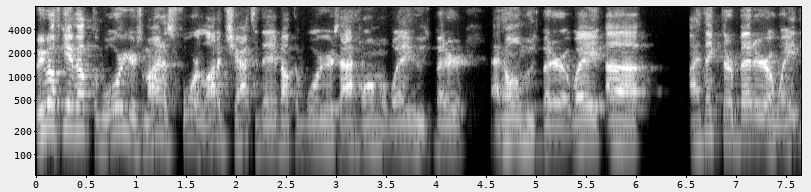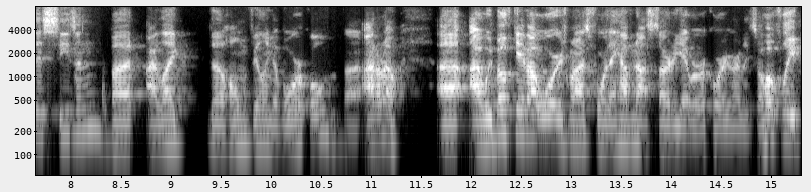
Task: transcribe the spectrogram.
We both gave up the Warriors minus four. A lot of chat today about the Warriors at home, away. Who's better at home? Who's better away? Uh, I think they're better away this season, but I like the home feeling of Oracle. Uh, I don't know. Uh, I, we both gave out Warriors minus four. They have not started yet. We're recording early. So hopefully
